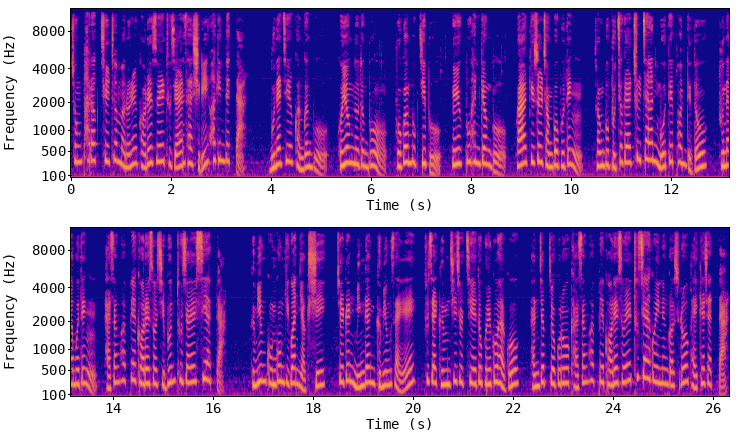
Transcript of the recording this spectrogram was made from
총 8억 7천만 원을 거래소에 투자한 사실이 확인됐다. 문화체육관광부, 고용노동부, 보건복지부, 교육부 환경부, 과학기술정보부 등 정부 부처가 출자한 모태펀드도 두나무 등 가상화폐 거래소 지분 투자에 쓰였다. 금융공공기관 역시 최근 민간 금융사의 투자 금지 조치에도 불구하고 간접적으로 가상화폐 거래소에 투자하고 있는 것으로 밝혀졌다.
